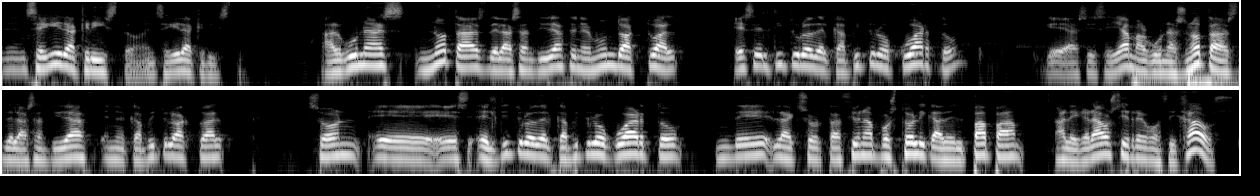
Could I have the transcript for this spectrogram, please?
en seguir a Cristo, en seguir a Cristo algunas notas de la santidad en el mundo actual es el título del capítulo cuarto, que así se llama, algunas notas de la santidad en el capítulo actual, son eh, es el título del capítulo cuarto de la exhortación apostólica del Papa, Alegraos y regocijaos,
